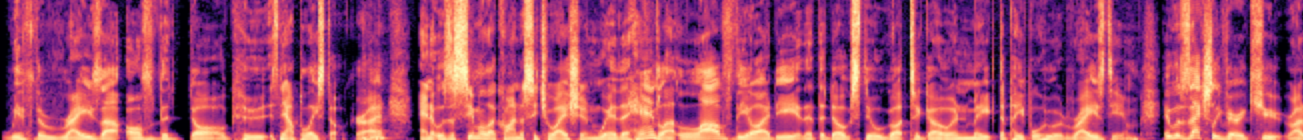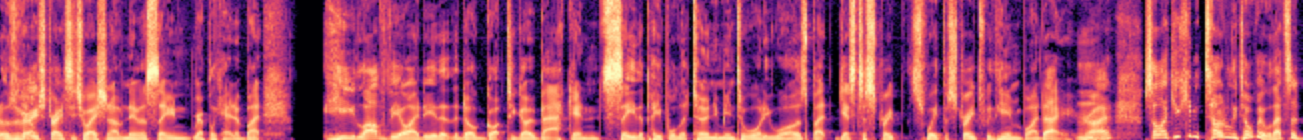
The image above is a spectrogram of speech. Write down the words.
with the raiser of the dog, who is now a police dog, mm-hmm. right? And it was a similar kind of situation where the handler loved the idea that the dog still got to go and meet the people who had raised him. It was actually very cute, right? It was a very strange situation I've never seen replicated, but he loved the idea that the dog got to go back and see the people that turned him into what he was, but gets to street, sweep the streets with him by day, mm. right? So, like, you can totally tell people that's a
